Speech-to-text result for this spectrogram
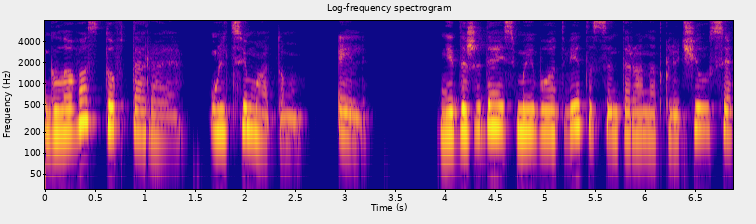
Глава 102. Ультиматум. Эль. Не дожидаясь моего ответа, Сентеран отключился,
